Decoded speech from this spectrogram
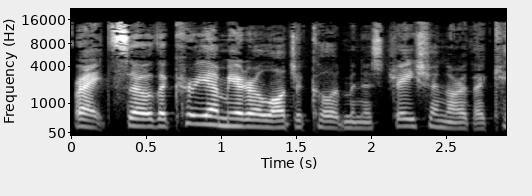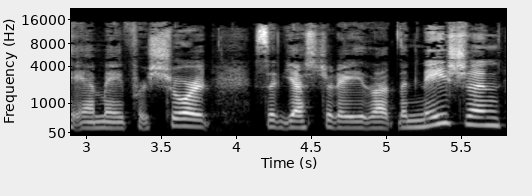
Right. So the Korea Meteorological Administration, or the KMA for short, said yesterday that the nation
